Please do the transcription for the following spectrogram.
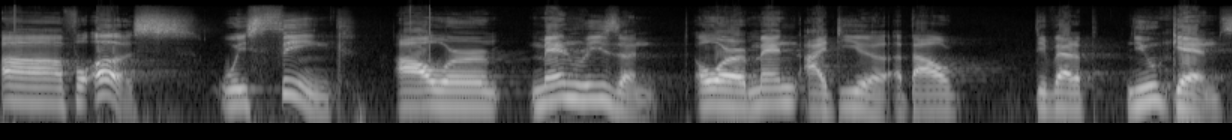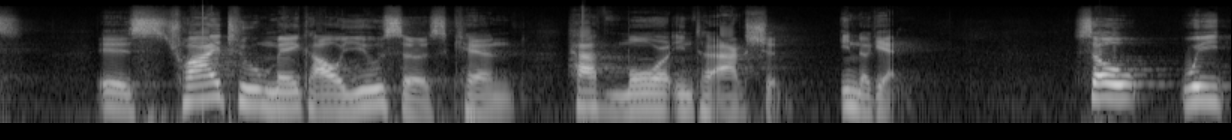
Uh, for us, we think our main reason or main idea about develop new games is try to make our users can have more interaction in the game. So we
